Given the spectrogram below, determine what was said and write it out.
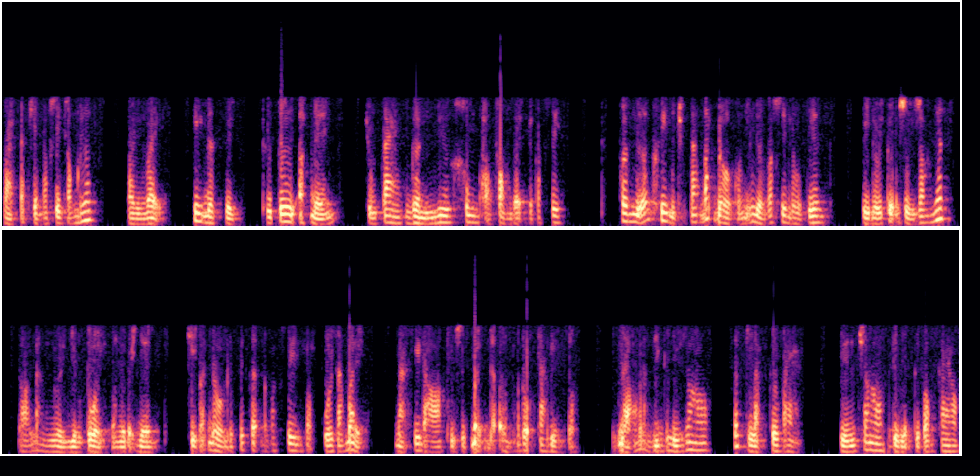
và phát triển vaccine trong nước. Và vì vậy, khi đợt dịch thứ tư ập đến, chúng ta gần như không có phòng vệ về vaccine hơn nữa, khi mà chúng ta bắt đầu có những liều vaccine đầu tiên, thì đối tượng rủi ro nhất đó là người nhiều tuổi và người bệnh nền. Chỉ bắt đầu được tiếp cận với vaccine vào cuối tháng 7 mà khi đó thì dịch bệnh đã ở mức độ cao điểm rồi. Đó là những cái lý do rất là cơ bản khiến cho tỷ lệ tử vong cao.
